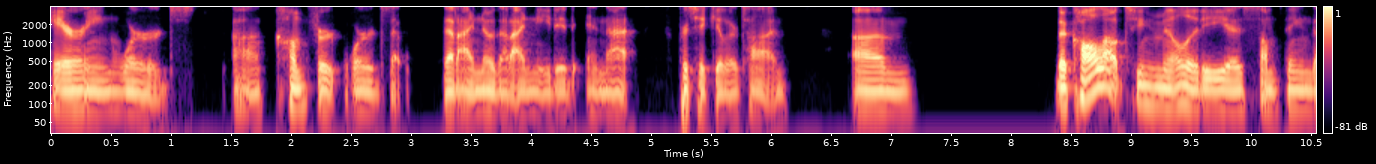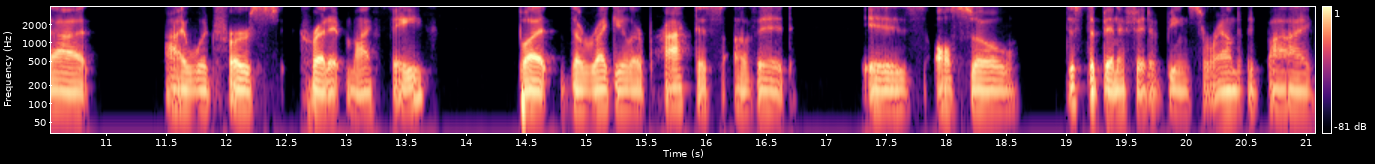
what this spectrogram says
caring words, uh, comfort words that that I know that I needed in that particular time. Um, the call out to humility is something that I would first credit my faith, but the regular practice of it is also just the benefit of being surrounded by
